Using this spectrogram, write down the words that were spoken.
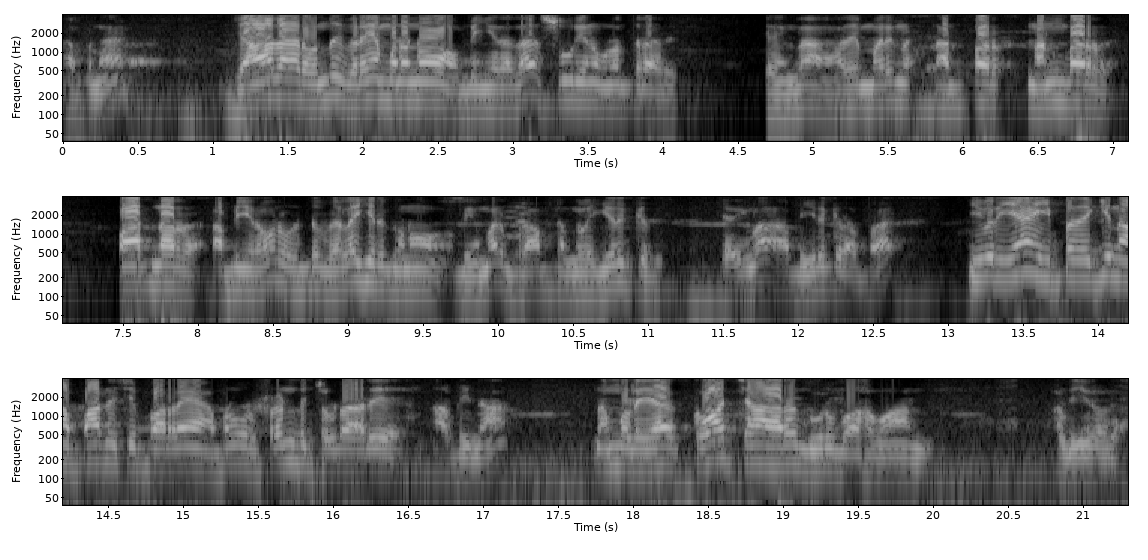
அப்படின்னா ஜாதகர் வந்து விரயம் பண்ணணும் அப்படிங்கிறத சூரியன் உணர்த்துறாரு. சரிங்களா? அதே மாதிரி ந- நட்பர் நண்பர் பார்ட்னர் அப்படிங்கிறவர் விட்டு விலகி இருக்கணும் அப்படிங்கிற மாதிரி பிராப்தங்கள் இருக்குது. சரிங்களா? அப்படி இருக்கிறப்ப இவர் ஏன் இப்போதைக்கு நான் பார்ட்னர்ஷிப் வர்றேன் அப்படின்னு ஒரு ஃப்ரெண்டு சொல்கிறாரு அப்படின்னா நம்முடைய கோச்சார குரு பகவான் அப்படிங்கிறவர்.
